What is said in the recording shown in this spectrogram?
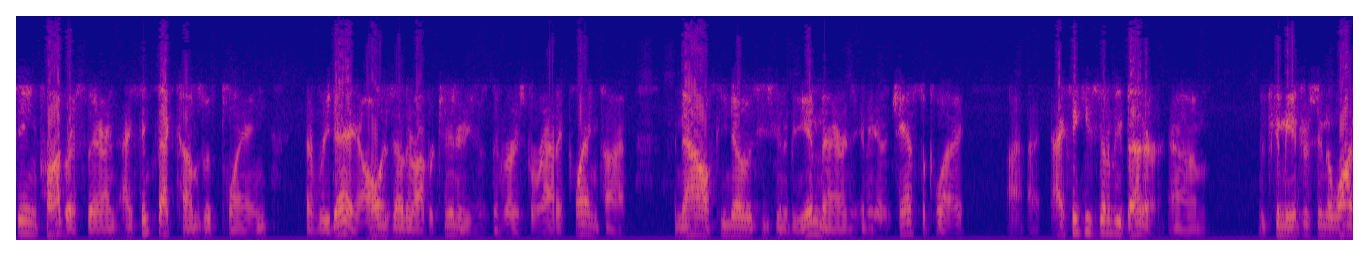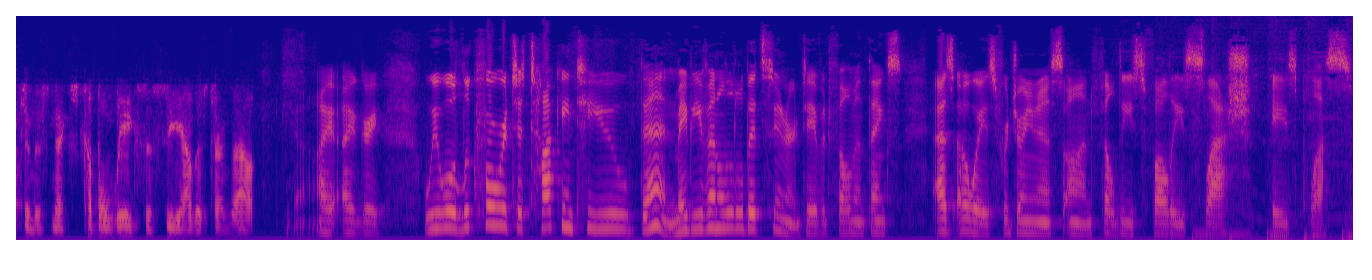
seeing progress there, and I think that comes with playing every day. All his other opportunities has been very sporadic playing time. And now, if he knows he's going to be in there and he's going to get a chance to play, I, I think he's going to be better. Um, it's going to be interesting to watch in this next couple of weeks to see how this turns out. Yeah, I, I agree. We will look forward to talking to you then, maybe even a little bit sooner. David Feldman, thanks as always for joining us on Feldy's Follies slash A's Plus.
